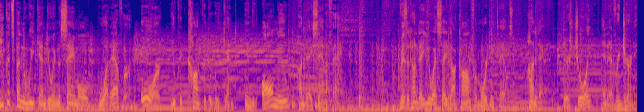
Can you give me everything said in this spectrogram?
You could spend the weekend doing the same old whatever, or you could conquer the weekend in the all-new Hyundai Santa Fe. Visit HyundaiUSA.com for more details. Hyundai, there's joy in every journey.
